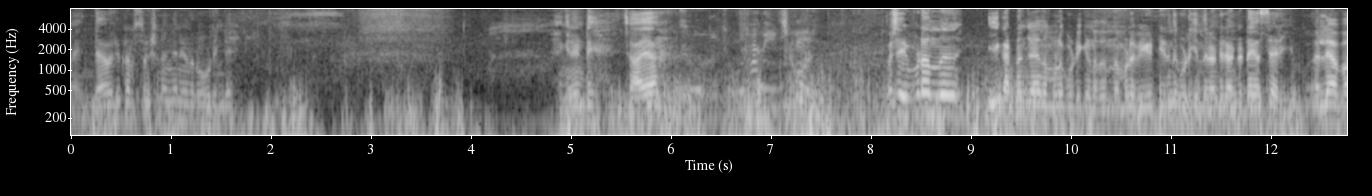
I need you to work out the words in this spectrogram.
അതിന്റെ ആ ഒരു കൺസ്ട്രക്ഷൻ അങ്ങനെയാണ് റോഡിന്റെ എങ്ങനെയുണ്ട്? ചായ? ചൂട്. പക്ഷെ ഇവിടെ നിന്ന് ഈ കട്ടൻ ചായ നമ്മൾ കുടിക്കുന്നത് നമ്മൾ വീട്ടിൽ നിന്ന് കുടിക്കുന്ന രണ്ട് രണ്ട് ടേസ്റ്റ് ആയിരിക്കും. അല്ലേ അപ്പ?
